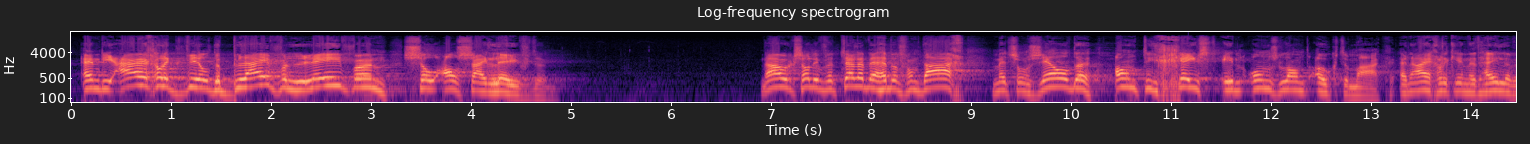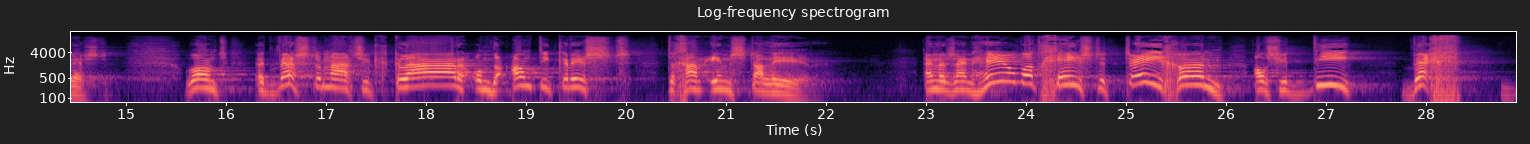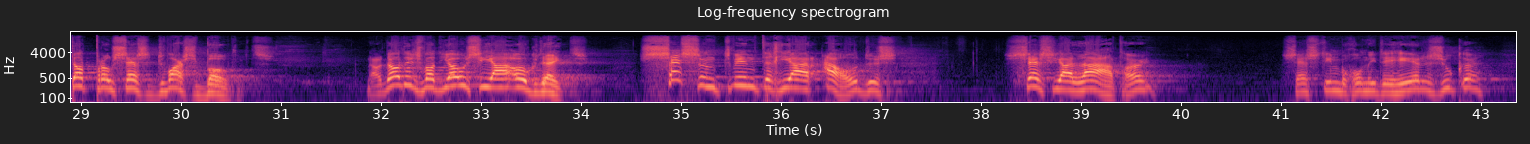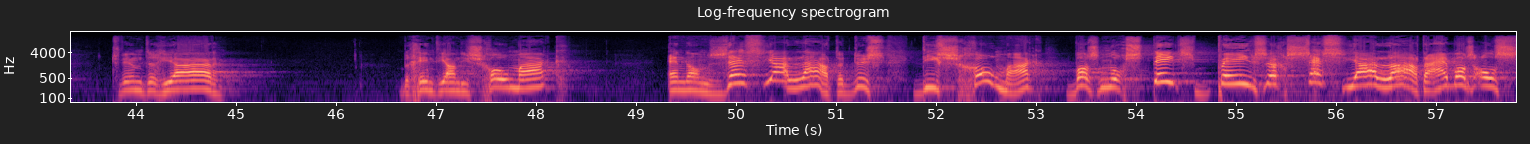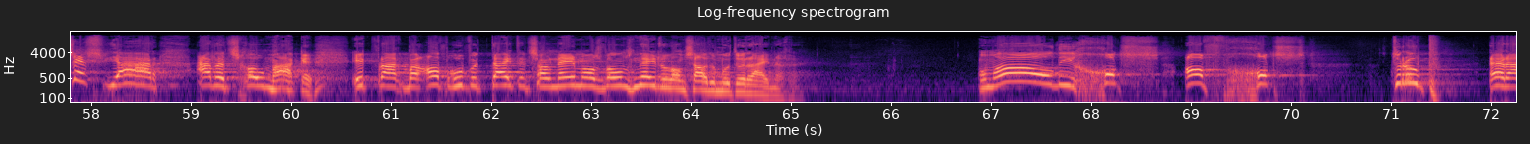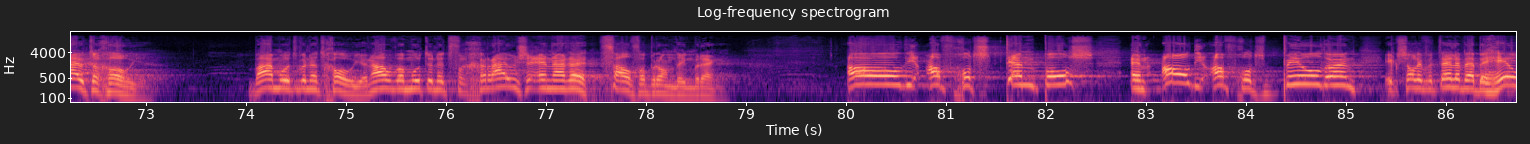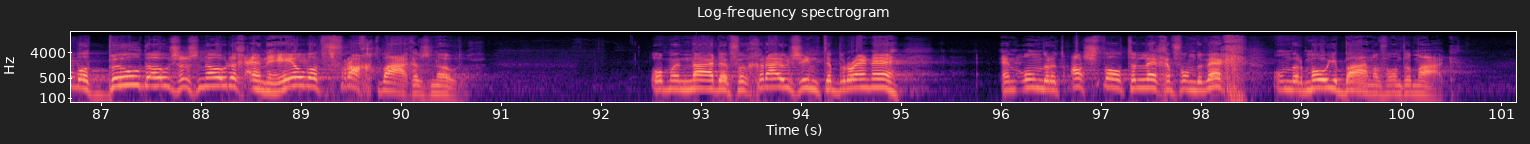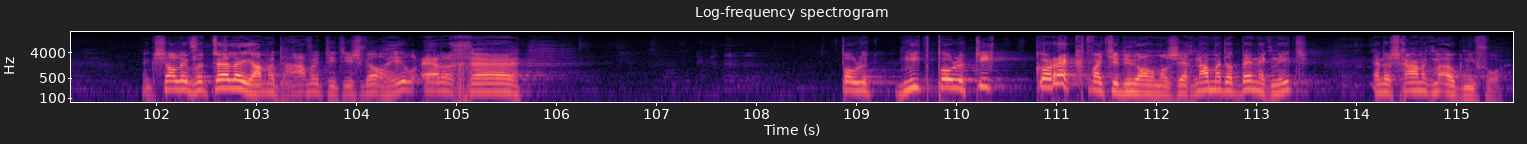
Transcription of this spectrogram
En die eigenlijk wilden blijven leven zoals zij leefden. Nou, ik zal u vertellen, we hebben vandaag met zo'nzelfde anti-geest in ons land ook te maken. En eigenlijk in het hele Westen. Want het Westen maakt zich klaar om de antichrist te gaan installeren. En er zijn heel wat geesten tegen als je die weg, dat proces dwarsboomt. Nou, dat is wat Josia ook deed. 26 jaar oud, dus Zes jaar later, 16 begon hij de Heer zoeken. 20 jaar begint hij aan die schoonmaak. En dan zes jaar later, dus die schoonmaak was nog steeds bezig, zes jaar later. Hij was al zes jaar aan het schoonmaken. Ik vraag me af hoeveel tijd het zou nemen als we ons Nederland zouden moeten reinigen. Om al die gods, troep eruit te gooien. Waar moeten we het gooien? Nou, we moeten het vergruizen en naar de vuilverbranding brengen. Al die afgodstempels en al die afgodsbeelden. Ik zal u vertellen, we hebben heel wat bulldozers nodig en heel wat vrachtwagens nodig. Om het naar de vergruizing te brengen en onder het asfalt te leggen van de weg om er mooie banen van te maken. Ik zal u vertellen, ja maar David, dit is wel heel erg uh, niet politiek correct wat je nu allemaal zegt. Nou, maar dat ben ik niet en daar schaam ik me ook niet voor.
